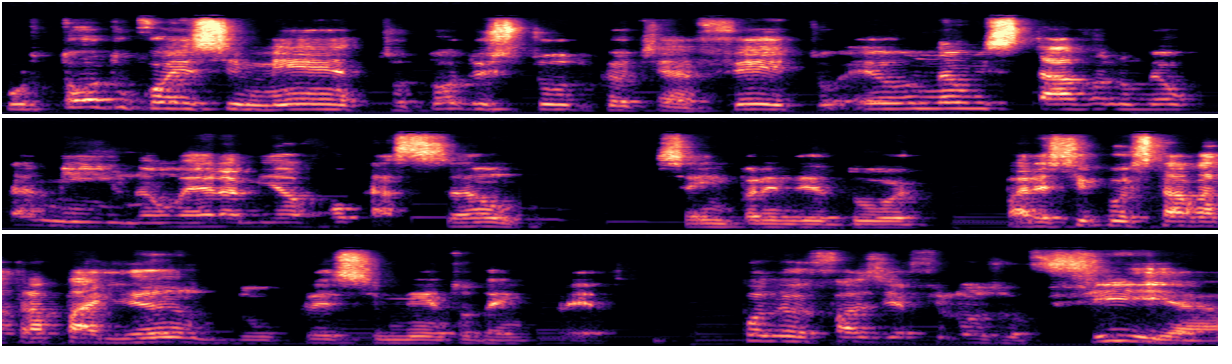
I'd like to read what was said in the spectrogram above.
por todo o conhecimento, todo o estudo que eu tinha feito, eu não estava no meu caminho, não era a minha vocação ser empreendedor. Parecia que eu estava atrapalhando o crescimento da empresa. Quando eu fazia filosofia,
